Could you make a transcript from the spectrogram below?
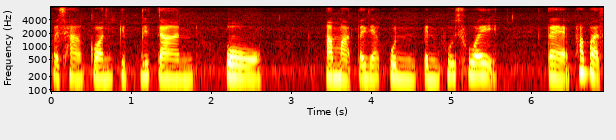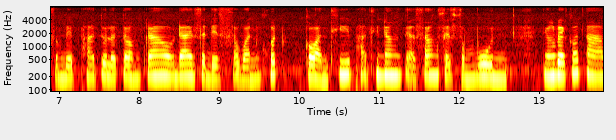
ประชากรกิจวิจารณ์โอ อมาตยกุลเป็นผู้ช่วย แต่พระบาทสมเด็จพระจุลจอมเกล้าได้เสด็จสวรรคต ก่อนที่พระที่นั่งจะสร้างเสร็จสมบูรณ์ อย่างไรก็ตาม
